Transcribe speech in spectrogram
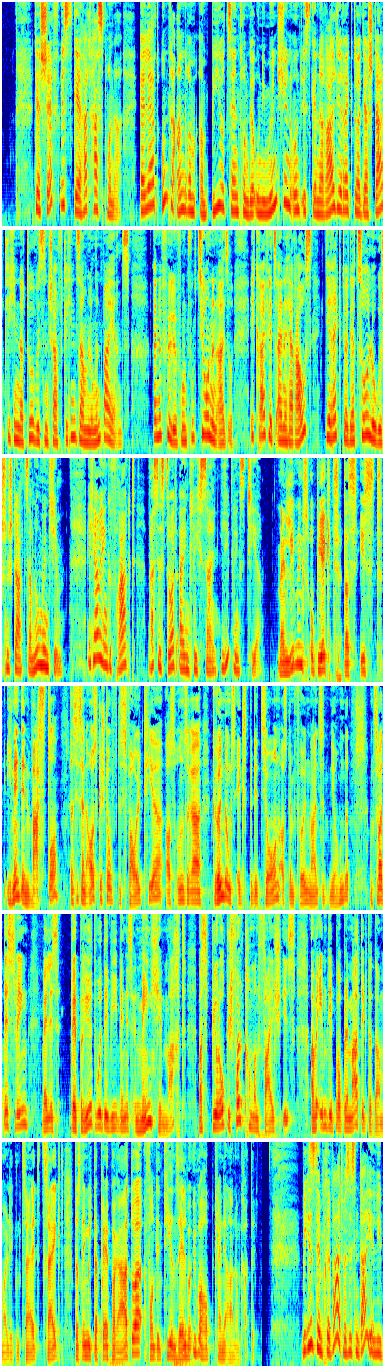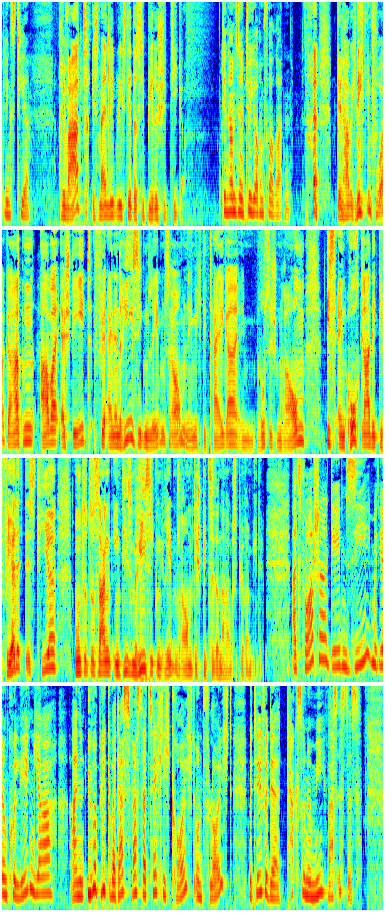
Der Chef ist Gerhard Hasbrunner. Er lehrt unter anderem am Biozentrum der Uni München und ist Generaldirektor der staatlichen naturwissenschaftlichen Sammlungen Bayerns. Eine Fülle von Funktionen also. Ich greife jetzt eine heraus, Direktor der Zoologischen Staatssammlung München. Ich habe ihn gefragt, was ist dort eigentlich sein Lieblingstier? Mein Lieblingsobjekt, das ist, ich nenne den Wastler. Das ist ein ausgestopftes Faultier aus unserer Gründungsexpedition aus dem frühen 19. Jahrhundert. Und zwar deswegen, weil es präpariert wurde, wie wenn es ein Männchen macht, was biologisch vollkommen falsch ist, aber eben die Problematik der damaligen Zeit zeigt, dass nämlich der Präparator von den Tieren selber überhaupt keine Ahnung hatte. Wie ist es denn privat? Was ist denn da Ihr Lieblingstier? Privat ist mein Lieblingstier der sibirische Tiger. Den haben Sie natürlich auch im Vorgarten. Den habe ich nicht im Vorgarten, aber er steht für einen riesigen Lebensraum, nämlich die Tiger im russischen Raum, ist ein hochgradig gefährdetes Tier und sozusagen in diesem riesigen Lebensraum die Spitze der Nahrungspyramide. Als Forscher geben Sie mit Ihren Kollegen ja einen Überblick über das, was tatsächlich kreucht und fleucht, mit Hilfe der Taxonomie. Was ist es?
